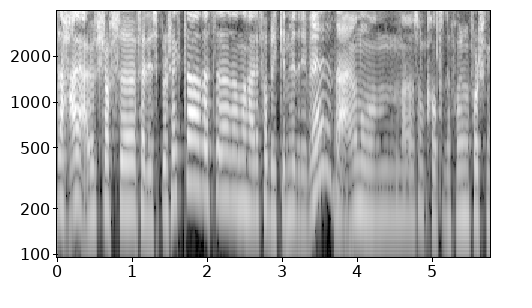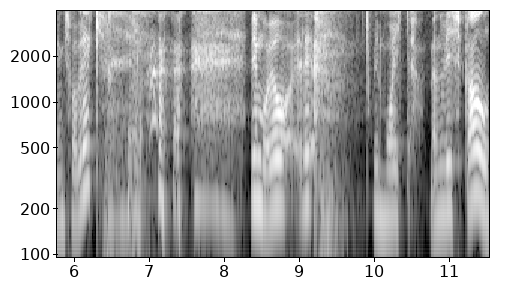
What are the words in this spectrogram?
det her er jo et slags fellesprosjekt, da, dette, denne her fabrikken vi driver. Det er jo noen som kalte det for en forskningsfabrikk. vi må jo Eller vi må ikke, men vi skal,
